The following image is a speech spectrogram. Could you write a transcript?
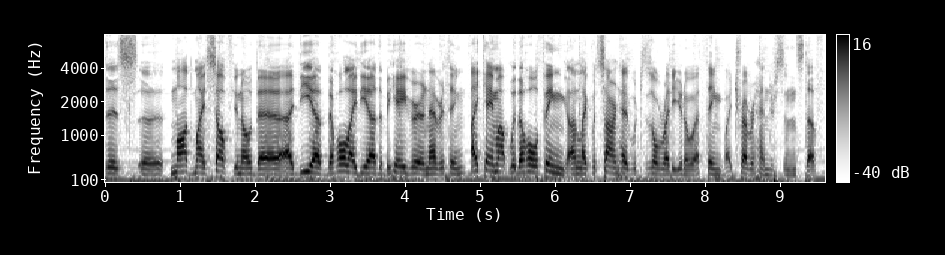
this uh, mod myself, you know, the idea, the whole idea, the behavior and everything. I came up with the whole thing, unlike with Siren Head, which is already, you know, a thing by Trevor Henderson and stuff.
